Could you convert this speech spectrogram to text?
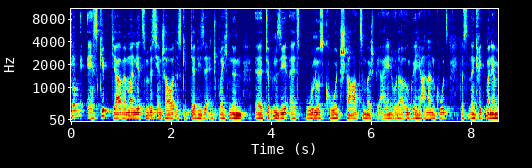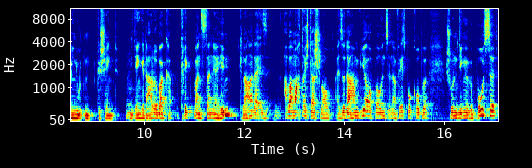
So. Es gibt ja, wenn man jetzt ein bisschen schaut, es gibt ja diese entsprechenden, äh, tippen Sie als Bonuscode Start zum Beispiel ein oder irgendwelche anderen Codes, das, dann kriegt man ja Minuten geschenkt. Und Ich denke, darüber kriegt man es dann ja hin, klar, da ist, aber macht euch das schlau. Also da haben wir auch bei uns in der Facebook-Gruppe schon Dinge gepostet.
